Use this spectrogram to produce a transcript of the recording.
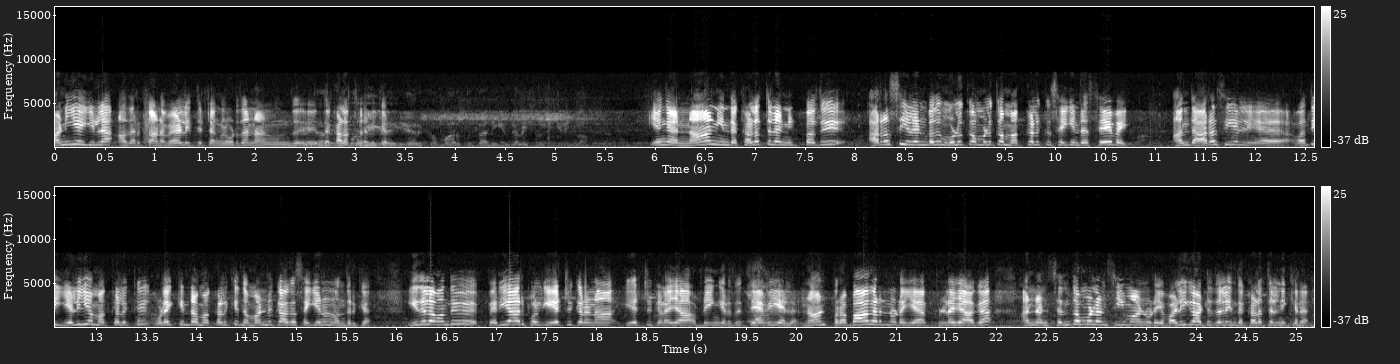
பணியே இல்லை. அதற்கான வேலை திட்டங்களோடு தான் நான் வந்து இந்த களத்தில் நிற்கிறேன் ஏங்க நான் இந்த களத்தில் நிற்பது அரசியல் என்பது முழுக்க முழுக்க மக்களுக்கு செய்கின்ற சேவை. அந்த அரசியல் வந்து எளிய மக்களுக்கு உழைக்கின்ற மக்களுக்கு இந்த மண்ணுக்காக செய்யணும்னு வந்திருக்கேன் இதில் வந்து பெரியார் கொள்கை ஏற்றுக்கிறேனா ஏற்றுக்கலையா அப்படிங்கிறது தேவையே இல்லை. நான் பிரபாகரனுடைய பிள்ளையாக அண்ணன் செந்தமிழன் சீமானுடைய வழிகாட்டுதல் இந்த களத்தில் நிற்கிறேன்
